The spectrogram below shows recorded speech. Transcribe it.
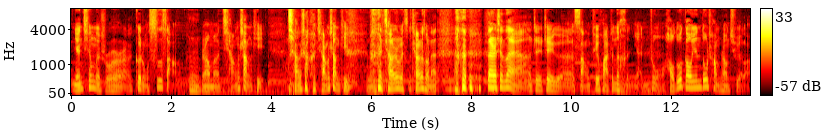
年轻的时候各种嘶嗓，嗯，知道吗？强上 key，墙上，强上 key，嗯强人为强人所难。但是现在啊，这这个嗓子退化真的很严重，好多高音都唱不上去了。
